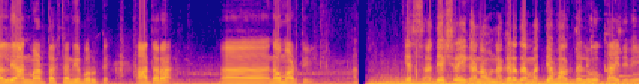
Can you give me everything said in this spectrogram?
ನಲ್ಲಿ ಆನ್ ಮಾಡಿದ ತಕ್ಷಣ ನೀರು ಬರುತ್ತೆ. ಆ ಥರ ನಾವು ಮಾಡ್ತೀವಿ. ಎಸ್, ಅಧ್ಯಕ್ಷರೇ, ಈಗ ನಾವು ನಗರದ ಮಧ್ಯಭಾಗದಲ್ಲಿ ಹೋಗ್ತಾ ಇದ್ದೀವಿ.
